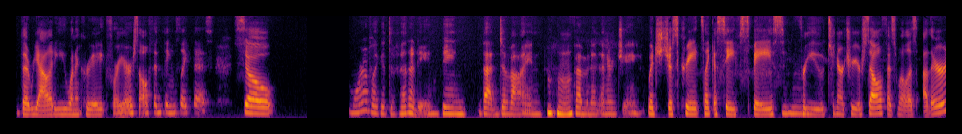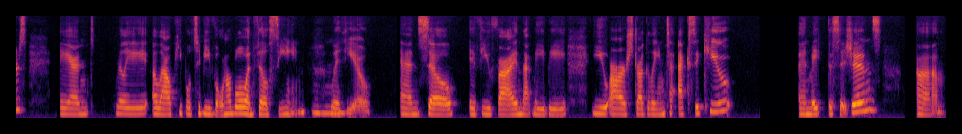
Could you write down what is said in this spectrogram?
the reality you want to create for yourself and things like this. So, More of like a divinity, being that divine mhm, feminine energy. which just creates like a safe space Mhm. for you to nurture yourself as well as others and really allow people to be vulnerable and feel seen. Mm-hmm. with you. And so, if you find that maybe you are struggling to execute and make decisions, um,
